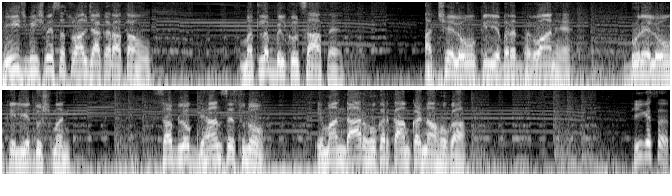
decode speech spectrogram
बीच बीच में ससुराल जाकर आता हूँ। मतलब बिल्कुल साफ़ है। अच्छे लोगों के लिए भरत भगवान है बुरे लोगों के लिए दुश्मन। सब लोग ध्यान से सुनो। ईमानदार होकर काम करना होगा। ठीक है सर।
